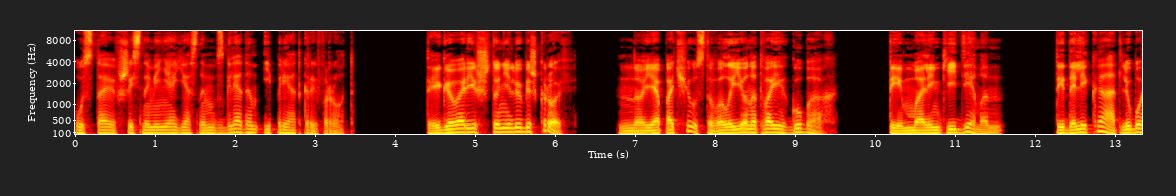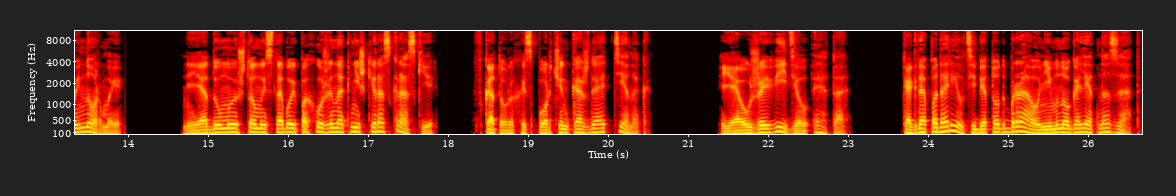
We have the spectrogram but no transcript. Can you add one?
уставившись на меня ясным взглядом и приоткрыв рот. «Ты говоришь, что не любишь кровь, но я почувствовал ее на твоих губах. Ты маленький демон. Ты далека от любой нормы. Я думаю, что мы с тобой похожи на книжки-раскраски, в которых испорчен каждый оттенок. Я уже видел это, когда подарил тебе тот брауни много лет назад.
